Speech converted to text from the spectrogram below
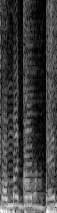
Some of the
